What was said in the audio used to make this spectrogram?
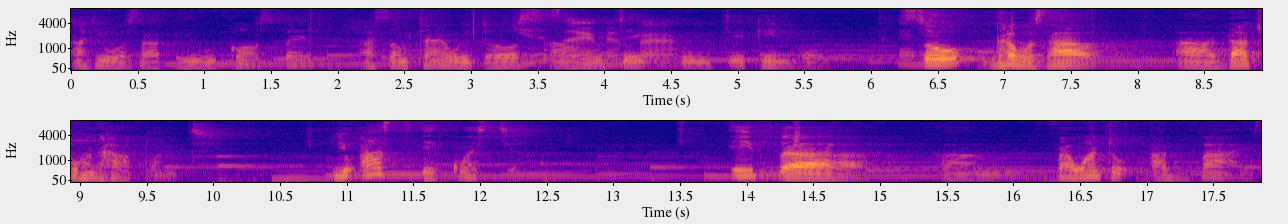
And he was happy. He would come spend uh, some time with us Yes, and we would take, we would take him home. So that was how uh, that one happened. You asked a question. If, uh, um, if I want to advise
